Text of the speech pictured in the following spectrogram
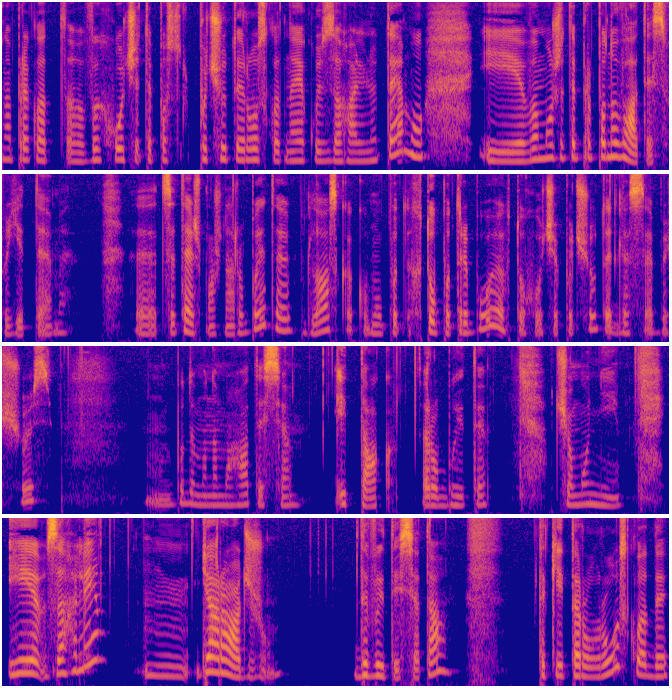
наприклад, е, ви хочете почути розклад на якусь загальну тему, і ви можете пропонувати свої теми. Е, Це теж можна робити, будь ласка, кому хто потребує, хто хоче почути для себе щось. Будемо намагатися і так робити. Чому ні? І взагалі я раджу дивитися та, такі таро розклади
